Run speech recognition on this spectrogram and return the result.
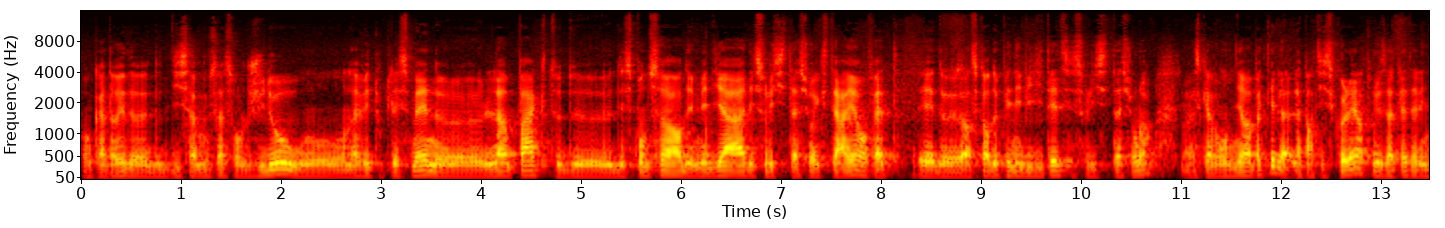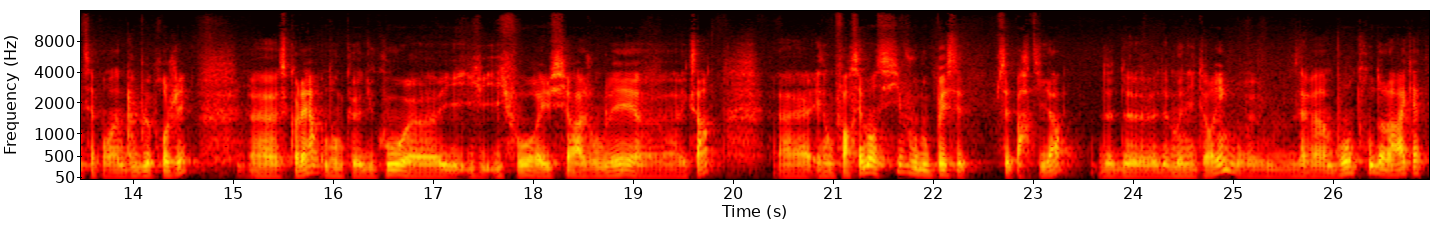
de Dissa Moussa sur le judo, où on, avait toutes les semaines euh, l'impact de, des sponsors, des médias, des sollicitations extérieures en fait, et de, un score de pénibilité de ces sollicitations-là, parce qu'elles vont venir impacter la, partie scolaire. Tous les athlètes à l'INSEP ont un double projet euh, scolaire, donc du coup, il, il, faut réussir à jongler avec ça. et donc forcément, si vous loupez ces parties-là, de, monitoring, vous avez un bon trou dans la raquette.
